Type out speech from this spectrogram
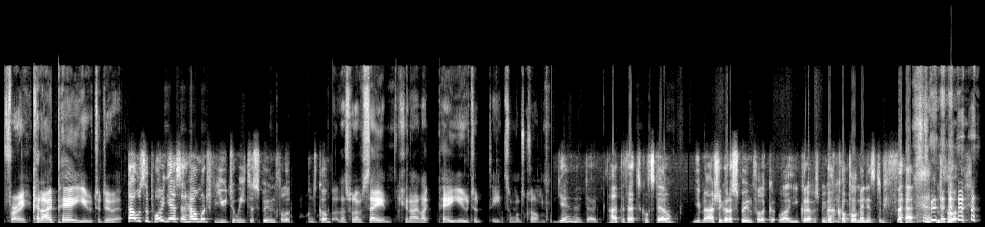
Free. Can I pay you to do it? That was the point. Yeah, I said how much for you to eat a spoonful of someone's cum? That's what I'm saying. Can I like pay you to eat someone's cum? Yeah, uh, hypothetical still. You've not actually got a spoonful of. Cu- well, you could have a spoon. Got a couple of minutes to be fair. but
